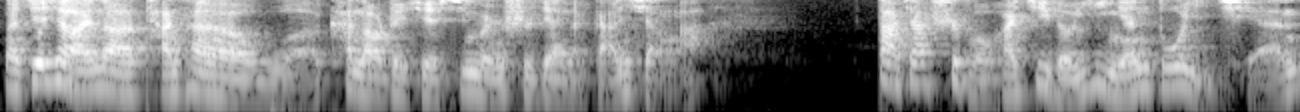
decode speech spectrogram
那接下来呢，谈谈我看到这些新闻事件的感想啊。大家是否还记得一年多以前，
